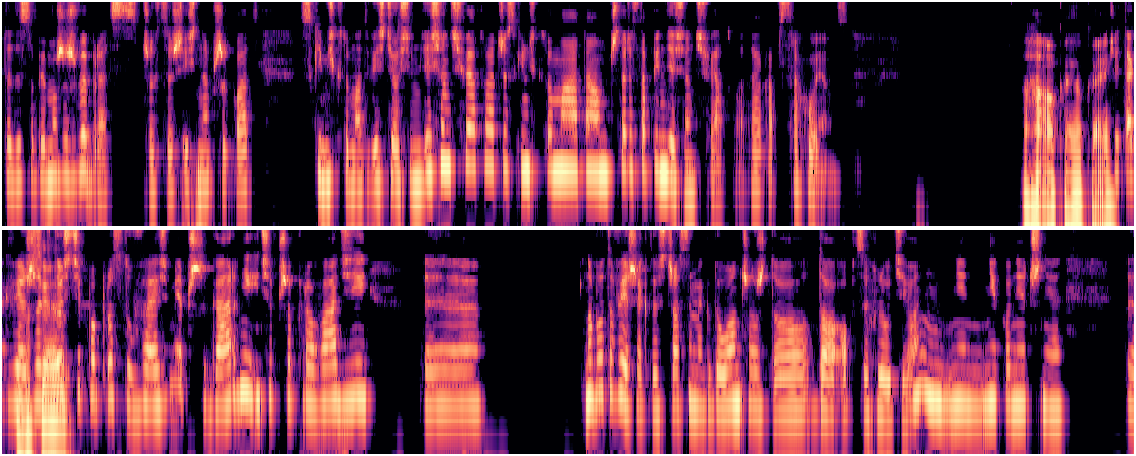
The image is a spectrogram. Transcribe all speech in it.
Wtedy sobie możesz wybrać, czy chcesz iść na przykład z kimś, kto ma 280 światła, czy z kimś, kto ma tam 450 światła, tak, abstrahując. Aha, okej, okay, okej. Okay. Czyli tak wiesz, Właśnie... że ktoś cię po prostu weźmie, przygarnie i cię przeprowadzi yy, no bo to wiesz, jak to jest czasem, jak dołączasz do, do obcych ludzi, oni nie, niekoniecznie yy,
